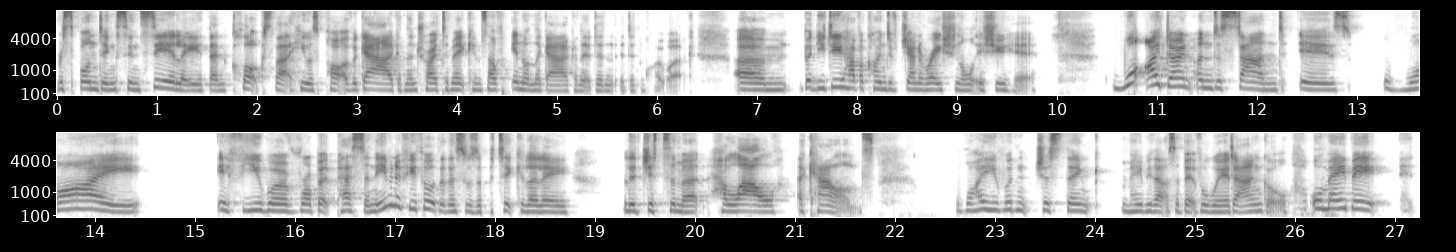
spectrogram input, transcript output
responding sincerely, then clocked that he was part of a gag, and then tried to make himself in on the gag, and it didn't. It didn't quite work. Um, but you do have a kind of generational issue here. What I don't understand is why, if you were Robert Peston, even if you thought that this was a particularly legitimate halal account, why you wouldn't just think maybe that's a bit of a weird angle, or maybe it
